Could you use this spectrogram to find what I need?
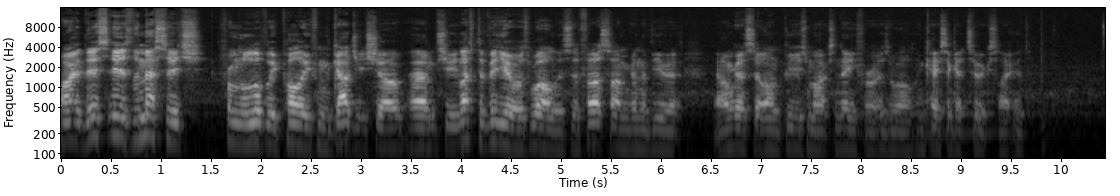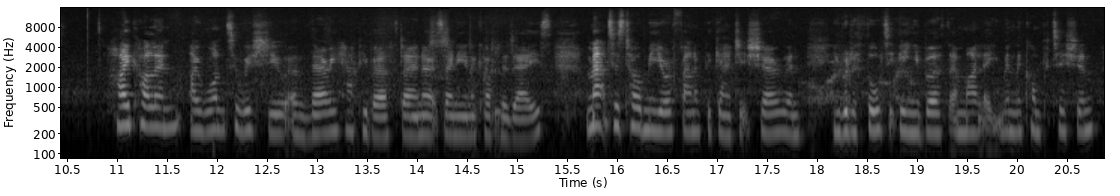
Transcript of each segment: Alright, this is the message from the lovely Polly from the Gadget Show. Um, she left a video as well. This is the first time I'm going to view it. Uh, I'm going to sit on producer Mark's knee for it as well, in case I get too excited. Hi Colin, I want to wish you a very happy birthday. I know it's only in a couple of days. Matt has told me you're a fan of the Gadget Show and you would have thought it being your birthday might let you win the competition.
